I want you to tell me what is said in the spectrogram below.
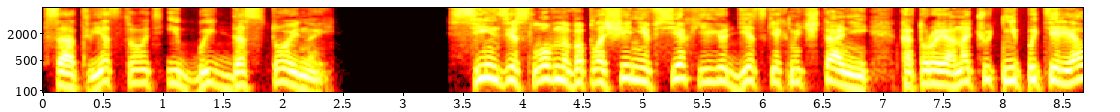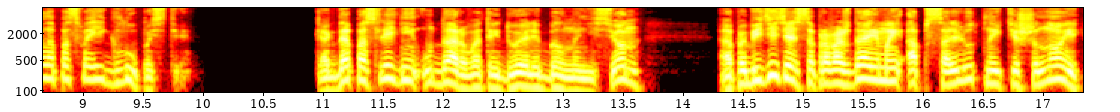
соответствовать и быть достойной. Синзи словно воплощение всех ее детских мечтаний, которые она чуть не потеряла по своей глупости. Когда последний удар в этой дуэли был нанесен, а победитель, сопровождаемый абсолютной тишиной,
